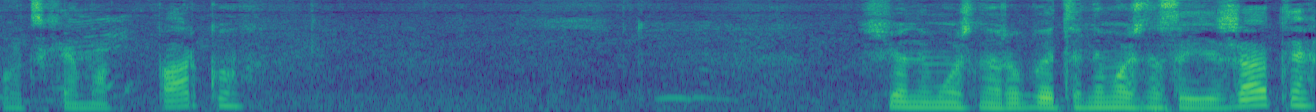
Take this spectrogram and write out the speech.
От схема парку. Що не можна робити, не можна заїжджати.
